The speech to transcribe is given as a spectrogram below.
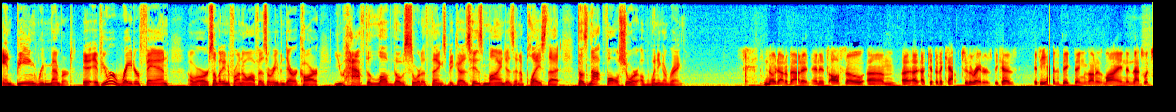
and being remembered. If you're a Raider fan or, somebody in the front office or even Derek Carr, you have to love those sort of things because his mind is in a place that does not fall short of winning a ring. No doubt about it, and it's also um, a, a tip of the cap to the Raiders because if he has big things on his mind, and that's what's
